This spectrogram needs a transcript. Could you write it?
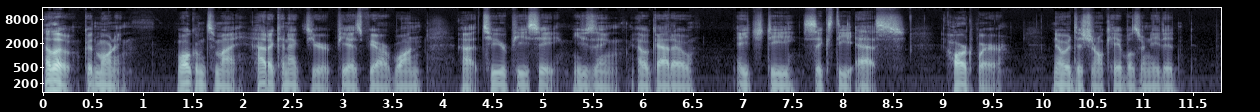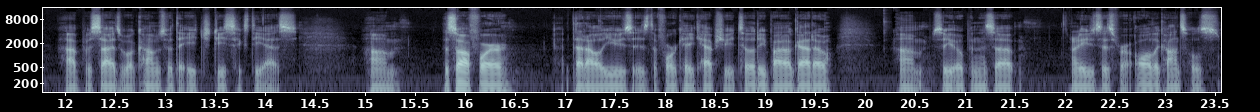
Hello, good morning. Welcome to my how to connect your PSVR 1 uh, to your PC using Elgato HD60S hardware. No additional cables are needed uh, besides what comes with the HD60S. Um, the software that I'll use is the 4K Capture Utility by Elgato. Um, so you open this up. I'll use this for all the consoles.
